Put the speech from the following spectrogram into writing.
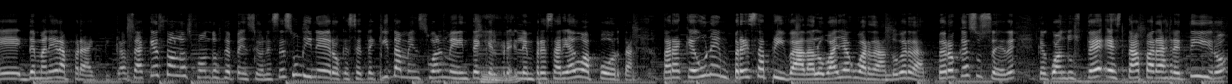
eh, de manera práctica. O sea, ¿qué son los fondos de pensiones? Es un dinero que se te quita mensualmente, que el, el empresariado aporta para que una empresa privada lo vaya guardando, ¿verdad? Pero ¿qué sucede? Que cuando usted está para retiro,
